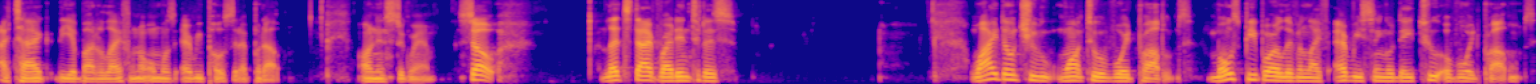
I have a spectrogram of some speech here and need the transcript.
I tag the About It Life on almost every post that I put out on Instagram. So let's dive right into this why don't you want to avoid problems? Most people are living life every single day to avoid problems.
